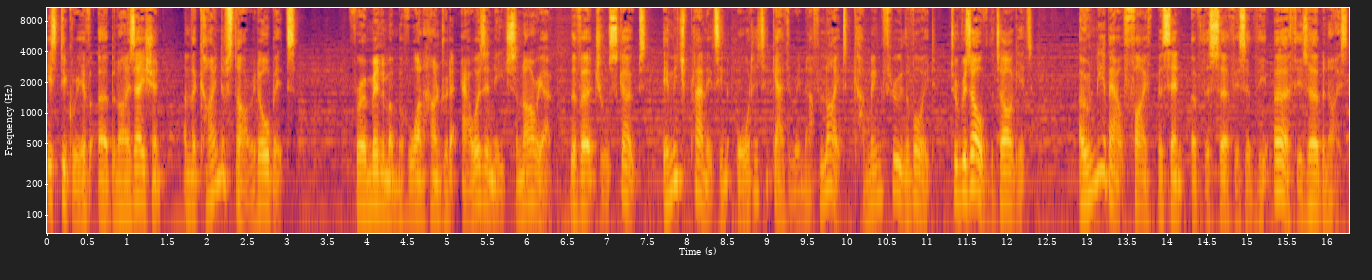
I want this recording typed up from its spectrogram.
its degree of urbanization, and the kind of star it orbits. For a minimum of 100 hours in each scenario, the virtual scopes image planets in order to gather enough light coming through the void to resolve the target. Only about 5% of the surface of the Earth is urbanized.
